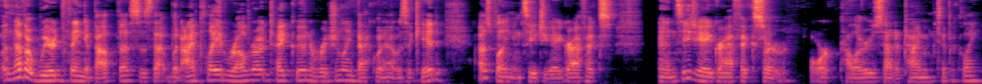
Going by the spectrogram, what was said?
another weird thing about this is that when I played Railroad Tycoon originally back when I was a kid, I was playing in CGA graphics, and CGA graphics are four colors at a time typically.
